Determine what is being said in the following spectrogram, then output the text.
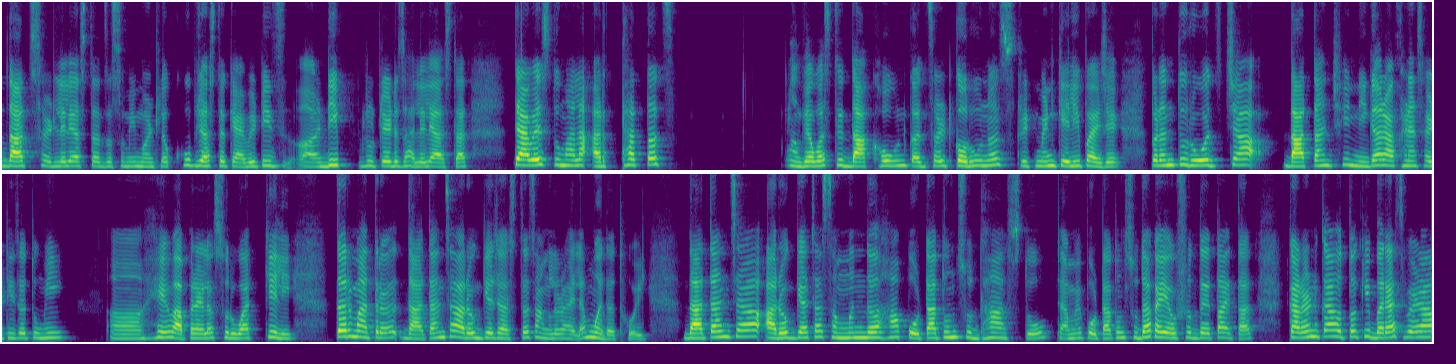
दात सडलेले असतात, जसं मी म्हटलं, खूप जास्त कॅव्हिटीज डीप रुटेड झालेल्या असतात, त्यावेळेस तुम्हाला अर्थातच व्यवस्थित दाखवून, कन्सल्ट करूनच ट्रीटमेंट केली पाहिजे. परंतु रोजच्या दातांची निगा राखण्यासाठी जर तुम्ही हे वापरायला सुरुवात केली, तर मात्र दातांचं आरोग्य जास्त चांगलं राहायला मदत होईल. दातांच्या आरोग्याचा संबंध हा पोटातून सुद्धा असतो. त्यामुळे पोटातून सुद्धा काही औषध देता येतात. कारण काय होतं की बऱ्याच वेळा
